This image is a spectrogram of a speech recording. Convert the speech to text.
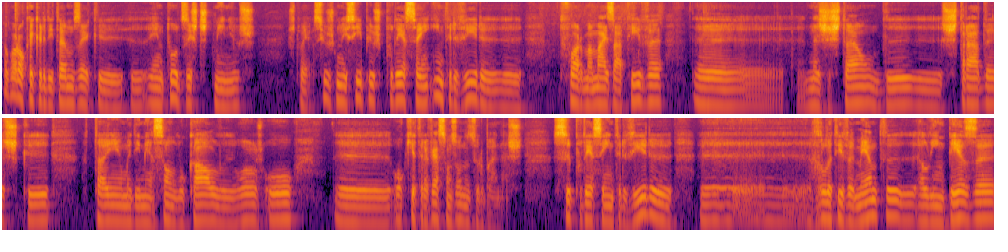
Agora, o que acreditamos é que eh, em todos estes domínios, isto é, se os municípios pudessem intervir eh, de forma mais ativa, eh, na gestão de estradas que têm uma dimensão local eh, ou, ou, eh, ou que atravessam zonas urbanas. Se pudessem intervir relativamente à limpeza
